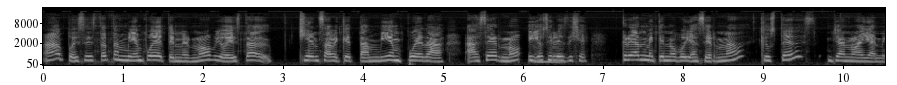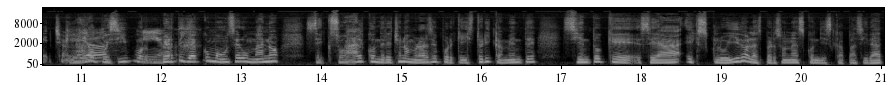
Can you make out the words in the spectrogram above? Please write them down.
ah, pues esta también puede tener novio, esta, quién sabe que también pueda hacer, ¿no? Y yo sí les dije, créanme que no voy a hacer nada que ustedes ya no hayan hecho, ¿no? Claro, pues sí, por verte ya como un ser humano sexual con derecho a enamorarse, porque históricamente siento que se ha excluido a las personas con discapacidad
